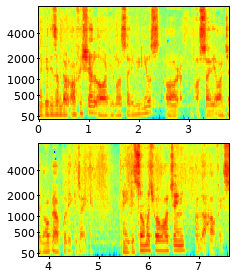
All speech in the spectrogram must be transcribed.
नबीज़म डॉट ऑफिशियल और भी बहुत सारी वीडियोस और बहुत सारी और जगहों पे आपको लेके जाएँगे। Thank you so much for watching अल्लाह हाफिज़।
